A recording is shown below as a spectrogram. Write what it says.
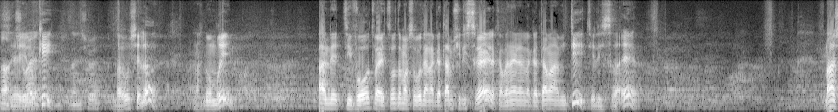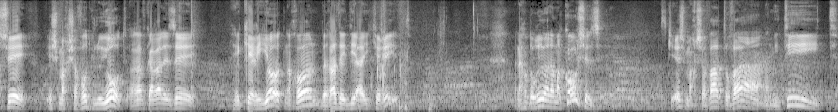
לא, זה אלוקי. זה אני שואל. ברור שלא. אנחנו אומרים, הנתיבות והעצות המחשבות להנהגתם של ישראל, הכוונה היא להנהגתם האמיתית של ישראל. מה שיש מחשבות גלויות, הרב קרא לזה היכריות, נכון? ברד הידיעה העיקרית. אנחנו מדברים על המקור של זה. אז כשיש מחשבה טובה, אמיתית,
